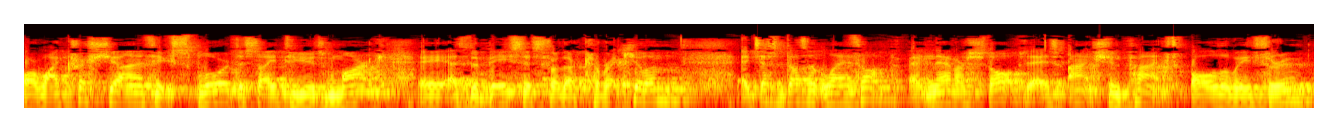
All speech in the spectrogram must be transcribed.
or why Christianity Explored decide to use Mark uh, as the basis for their curriculum. It just doesn't let up. It never stops. It is action packed all the way through.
